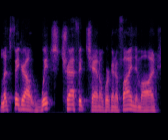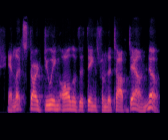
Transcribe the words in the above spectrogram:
Let's figure out which traffic channel we're going to find them on. And let's start doing all of the things from the top down. No,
